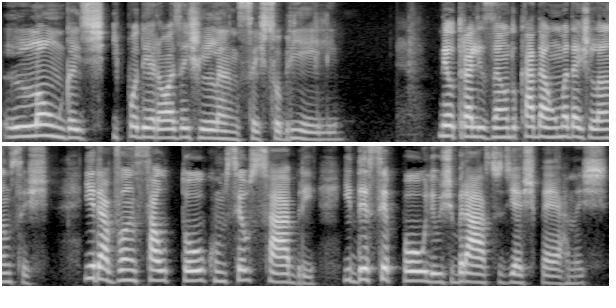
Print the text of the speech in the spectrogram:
longas e poderosas lanças sobre ele. Neutralizando cada uma das lanças, Iravan saltou com seu sabre e decepou-lhe os braços e as pernas.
